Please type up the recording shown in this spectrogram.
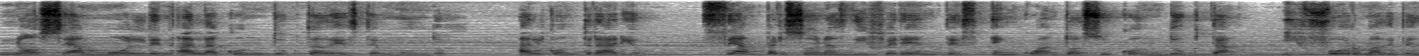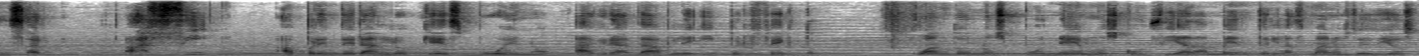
no se amolden a la conducta de este mundo. Al contrario, sean personas diferentes en cuanto a su conducta y forma de pensar. Así aprenderán lo que es bueno, agradable y perfecto. Cuando nos ponemos confiadamente en las manos de Dios,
